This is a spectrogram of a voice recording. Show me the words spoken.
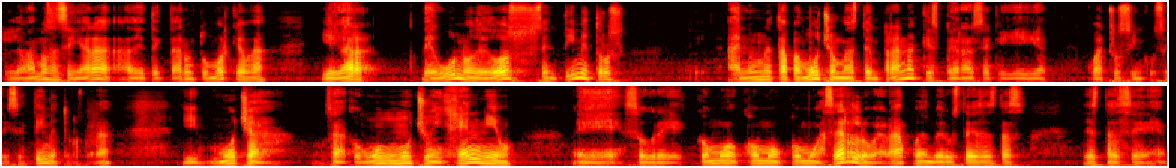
le vamos a enseñar a, detectar un tumor que va a llegar de uno, de dos centímetros en una etapa mucho más temprana que esperarse a que llegue a 4, 5, 6 centímetros, ¿verdad? Y mucha, o sea, con un mucho ingenio eh, sobre cómo, cómo, cómo hacerlo, ¿verdad? Pueden ver ustedes estas, estas eh,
